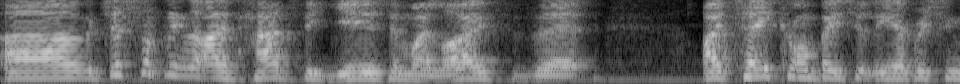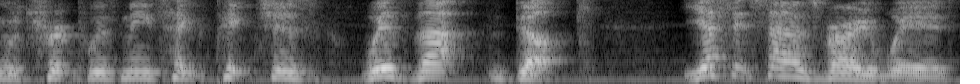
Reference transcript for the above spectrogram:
Um, just something that I've had for years in my life that I take on basically every single trip with me, take pictures with that duck. Yes, it sounds very weird,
